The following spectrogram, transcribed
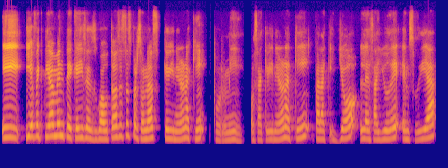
Y, y, efectivamente, ¿qué dices? Wow, todas estas personas que vinieron aquí por mí, o sea, que vinieron aquí para que yo les ayude en su día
